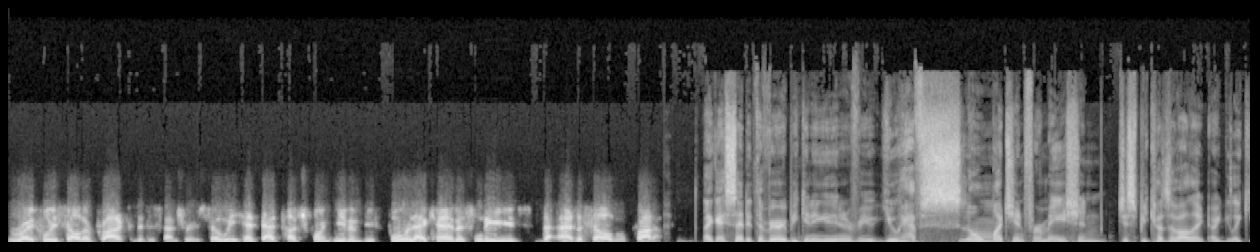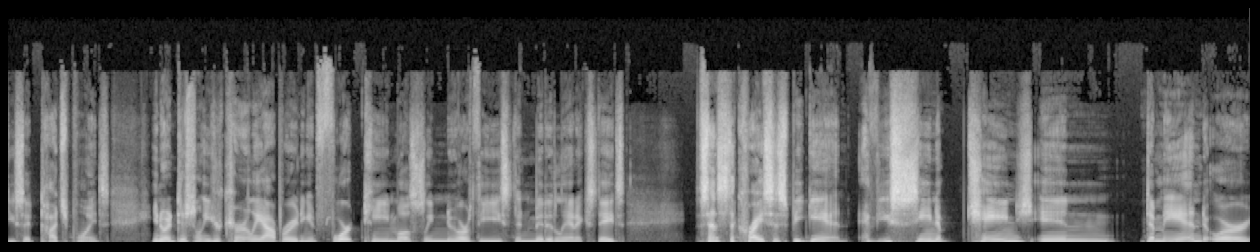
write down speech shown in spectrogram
rightfully sell their product to the dispensaries. So we hit that touch point even before that cannabis leaves as a sellable product. Like I said at the very beginning of the interview, you have so much information just because of all the, uh, like you said, touch points. You know, additionally, you're currently operating in 14 mostly Northeast and Mid Atlantic states. Since the crisis began, have you seen a change in demand or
